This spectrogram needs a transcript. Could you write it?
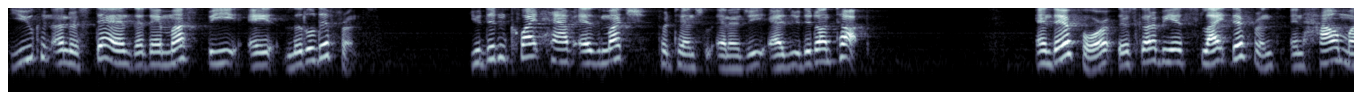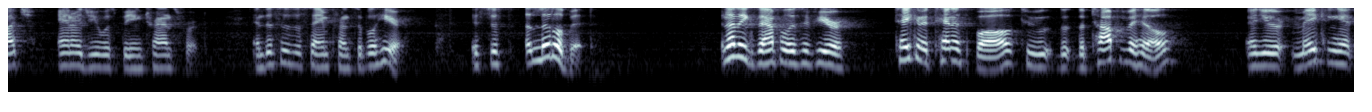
you can understand that there must be a little difference you didn't quite have as much potential energy as you did on top. And therefore, there's going to be a slight difference in how much energy was being transferred. And this is the same principle here. It's just a little bit. Another example is if you're taking a tennis ball to the, the top of a hill and you're making it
